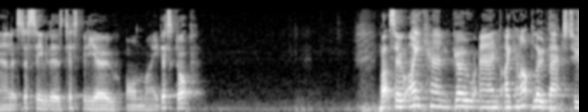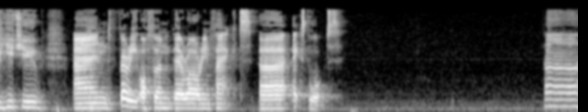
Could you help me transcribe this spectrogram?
and let's just save it as test video on my desktop. But so I can go and I can upload that to YouTube, and very often there are, in fact, uh, export. Uh,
